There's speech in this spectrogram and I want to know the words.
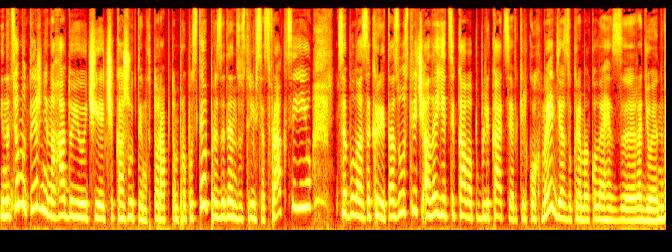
І на цьому тижні нагадую, чи, чи кажу тим, хто раптом пропустив, президент зустрівся з фракцією. Це була закрита зустріч, але є цікава публікація в кількох медіа, зокрема колеги з Радіо НВ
